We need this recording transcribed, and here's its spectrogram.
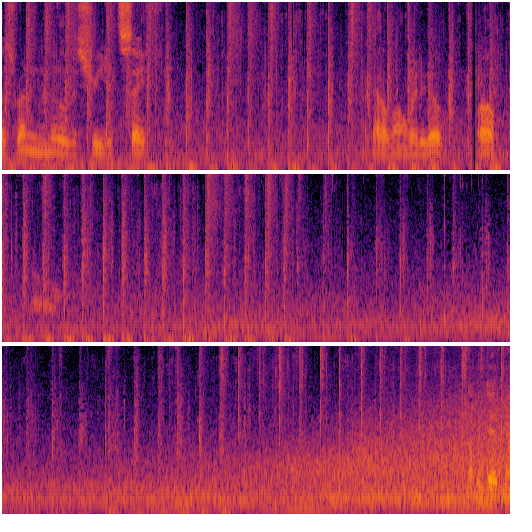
Let's run in the middle of the street. It's safe. I got a long way to go. Oh. I'm a dead man.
